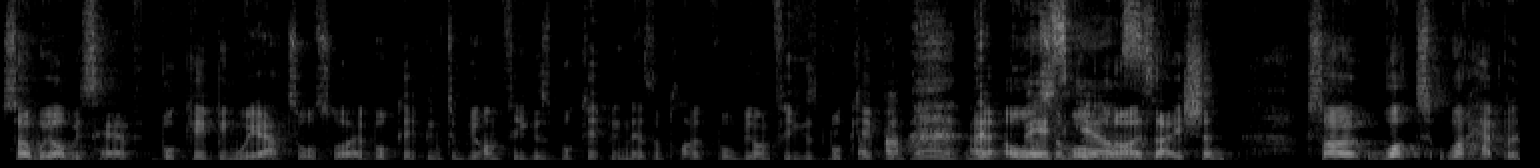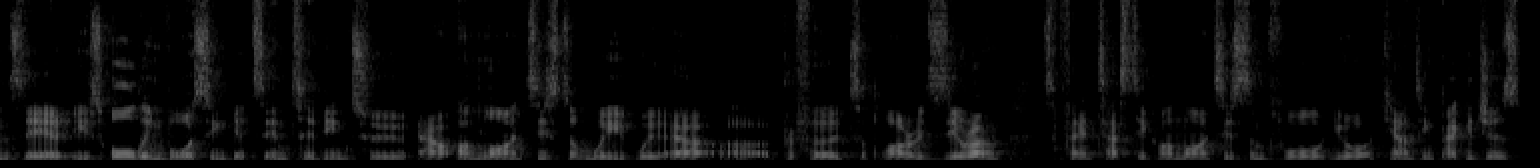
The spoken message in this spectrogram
So we obviously have bookkeeping. We outsource all our bookkeeping to Beyond Figures Bookkeeping. There's a plug for Beyond Figures Bookkeeping. The An best awesome skills. organisation. So what what happens there is all invoicing gets entered into our online system. We we our uh, preferred supplier is Xero. It's a fantastic online system for your accounting packages.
